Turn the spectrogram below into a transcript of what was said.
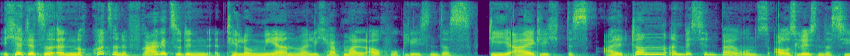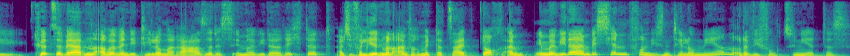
Ich hätte jetzt äh, noch kurz eine Frage zu den Telomeren, weil ich habe mal auch wo gelesen, dass die eigentlich das Altern ein bisschen bei uns auslösen, dass sie kürzer werden, aber wenn die Telomerase das immer wieder richtet, also verliert man einfach mit der Zeit doch ein, immer wieder ein bisschen von diesen Telomeren oder wie funktioniert das?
